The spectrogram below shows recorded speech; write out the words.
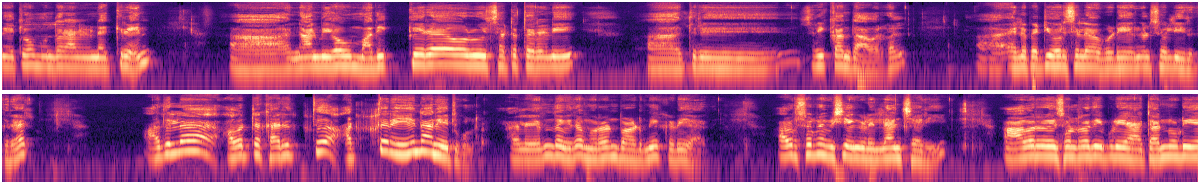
நேற்றோ முந்த நான் நினைக்கிறேன் நான் மிகவும் மதிக்கிற ஒரு சட்டத்தரணி திரு ஸ்ரீகாந்த் அவர்கள் என்னை பற்றி ஒரு சில விடயங்கள் சொல்லியிருக்கிறார். அதில் அவற்றை கருத்து அத்தனையும் நான் ஏற்றுக்கொள்கிறேன் அதில் எந்த வித முரண்பாடுமே கிடையாது. அவர் சொன்ன விஷயங்கள் எல்லாம் சரி. அவர் சொல்கிறது இப்படி தன்னுடைய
